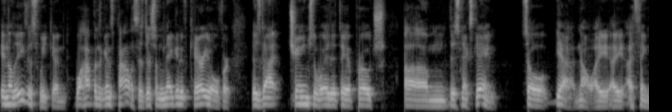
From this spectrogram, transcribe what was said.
in the league this weekend. What happens against Palace? Is there some negative carryover? Does that change the way that they approach um, this next game? So yeah, no, I, I I think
